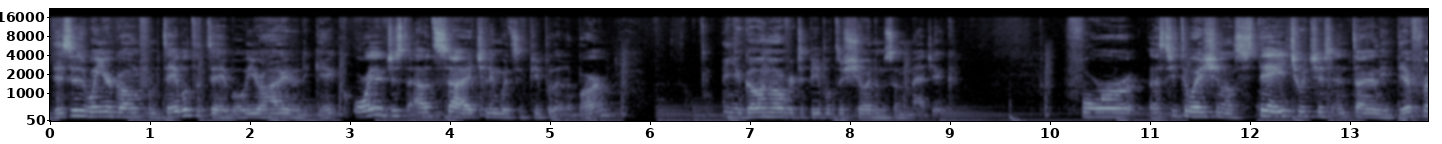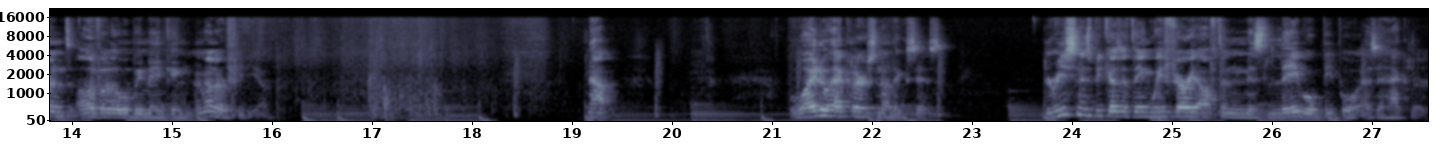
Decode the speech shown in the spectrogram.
This is when you're going from table to table, you're hired at a gig, or you're just outside chilling with some people at a bar, and you're going over to people to show them some magic. For a situation on stage, which is entirely different, Alvaro will be making another video. Now, why do hecklers not exist? The reason is because I think we very often mislabel people as a heckler.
